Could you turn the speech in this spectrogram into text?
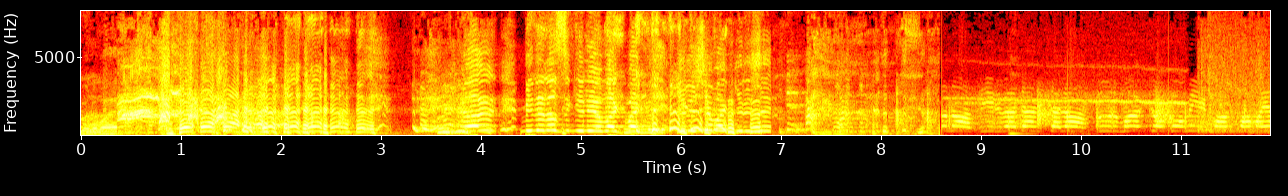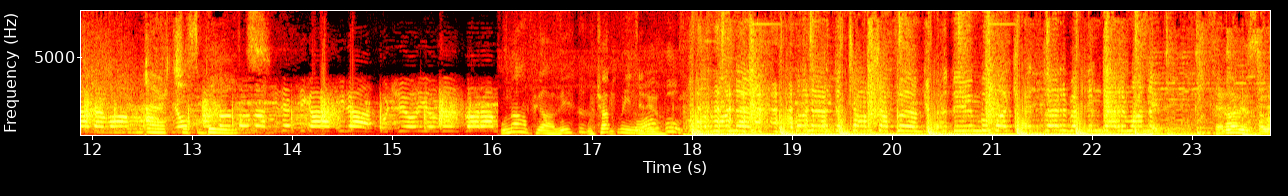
Böyle bayağı Ya bir de nasıl gülüyor bak bak. Gülüşe bak gülüşe. Durmak yok omi patlamaya devam Arches Beats. Size sigara filan Uçuyor yıldızlara Bu ne yapıyor abi? Uçak mı indiriyor? Baba nerede çarşafım Gördüğüm bu paketler benim dermanım Senaryo sana.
